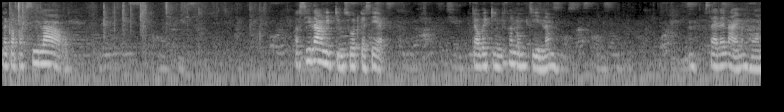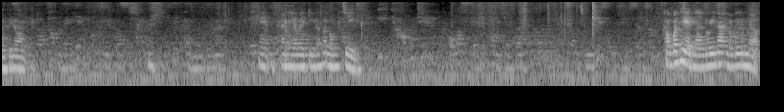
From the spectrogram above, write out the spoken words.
แล้วก็ผักซี่ลาวผักซี่ลาวนี่กินสดกระเสียบจะเอาไปกินกับขนมจีนน้ำใส่หลายๆมันหอมพี่น้องอืม เนี่ยอันนี้เอาไปกินกับขนมจีนของประเทศนี่ยลุยนั่นก็ลืมแล้ว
